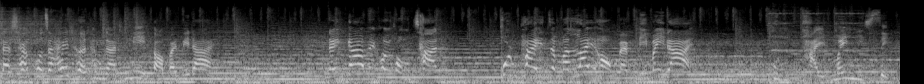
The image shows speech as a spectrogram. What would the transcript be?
แต่ฉันคงจะให้เธอทำงานที่นี่ต่อไปไม่ได้ในก้าวเป็นคนของฉัน คุณภัยจะมาไล่ออกแบบนี้ไม่ได้ คุณภัยไม่มีสิทธิ์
